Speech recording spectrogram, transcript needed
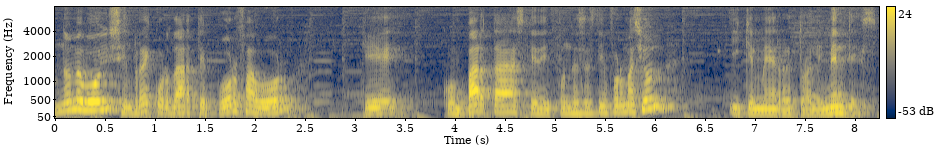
No me voy sin recordarte, por favor, que compartas, que difundas esta información y que me retroalimentes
